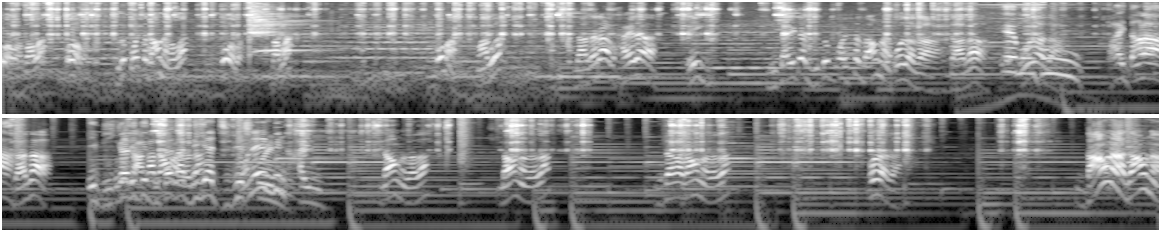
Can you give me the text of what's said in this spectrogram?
ও বাবা ও দুটো পয়সা দাও না বাবা। ও বাবা বাবা। ও মা মা গো। দাদারা ভাইরা এই ভিখারিটা দুটো পয়সা দাও না। ও দাদা দাদা এ দাদা। ভাই দাঁড়া। দাদা এই ভিখারিকে দু দাও না টাকা দাদা। দিয়ে জিজ্ঞেস করে অনেকদিন নি। খাইনি। দাও না দাদা। দাও না দাদা। দু টাকা দাও না দাদা। ও দাদা। দাও না দাও না।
